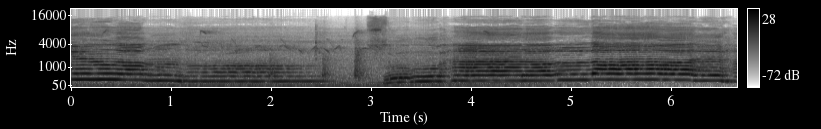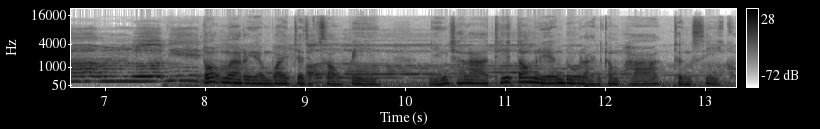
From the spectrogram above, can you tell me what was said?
إلا الله سبحان الله الحمد لله โต๊ะมาเรียมวัย 72 ปี หญิงชราที่ต้องเลี้ยงดูหลานกำพร้าถึง 4 ค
